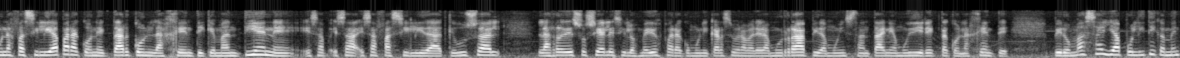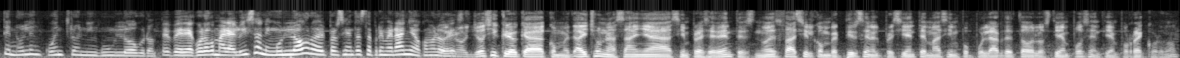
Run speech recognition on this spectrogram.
una facilidad para conectar con la gente y que mantiene esa, esa, esa, facilidad, que usa las redes sociales y los medios para comunicarse de una manera muy rápida, muy instantánea, muy directa con la gente. Pero más allá políticamente no le encuentro ningún logro. Pepe, de acuerdo con María Luisa, ningún logro del presidente este primer año, ¿cómo lo bueno, ves? Yo sí creo que ha, ha, hecho una hazaña sin precedentes. No es fácil convertirse en el presidente más impopular de todos los tiempos en tiempo récord, ¿no?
